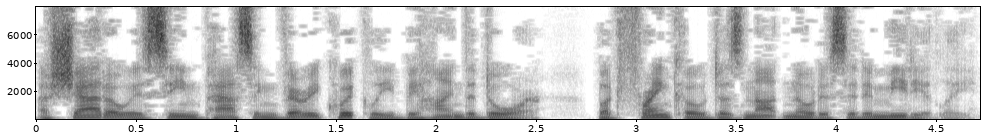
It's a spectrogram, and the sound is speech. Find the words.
a shadow is seen passing very quickly behind the door, but Franco does not notice it immediately.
